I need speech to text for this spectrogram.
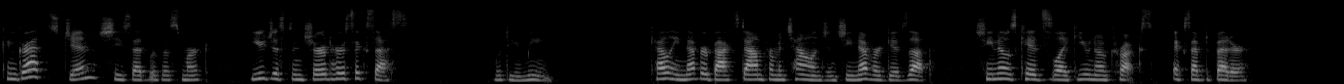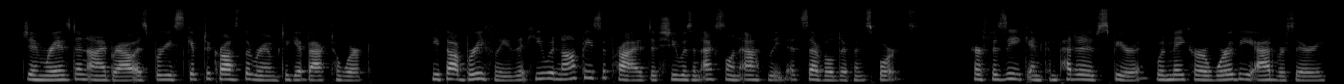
Congrats, Jim, she said with a smirk. You just ensured her success. What do you mean? Kelly never backs down from a challenge and she never gives up. She knows kids like you know trucks, except better. Jim raised an eyebrow as Bree skipped across the room to get back to work. He thought briefly that he would not be surprised if she was an excellent athlete at several different sports. Her physique and competitive spirit would make her a worthy adversary.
